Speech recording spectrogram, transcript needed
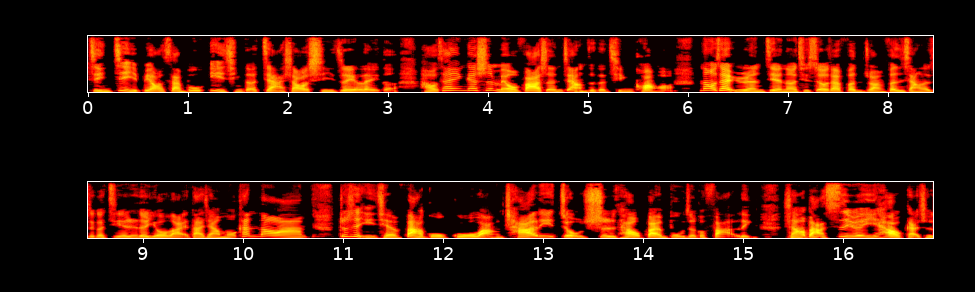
谨记不要散布疫情的假消息这一类的。好在应该是没有发生这样子的情况哦。那我在愚人节呢，其实有在粉砖分享了这个节日的由来，大家有没有看到啊？就是以前法国国王查理九世他有颁布这个法令，想要把四月一号改成。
